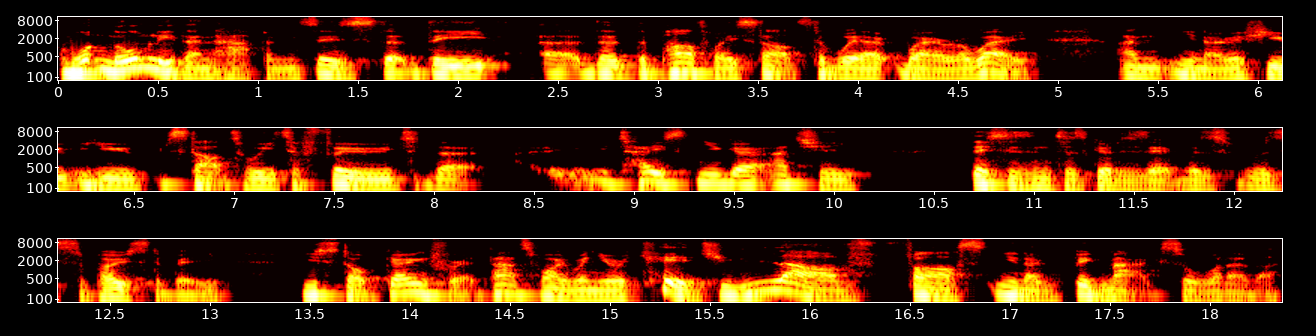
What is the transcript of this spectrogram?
what normally then happens is that the uh, the the pathway starts to wear wear away, and you know if you you start to eat a food that you taste and you go actually this isn't as good as it was was supposed to be you stop going for it. That's why when you're a kid you love fast you know big macs or whatever.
